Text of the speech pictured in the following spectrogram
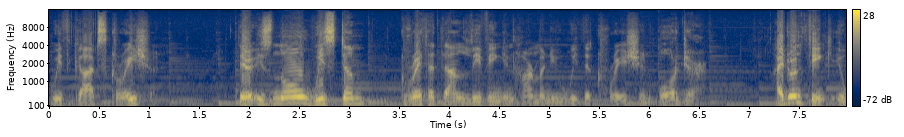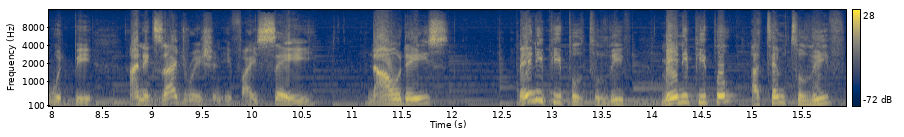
with God's creation. There is no wisdom greater than living in harmony with the creation order. I don't think it would be an exaggeration if I say nowadays many people to live many people attempt to live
